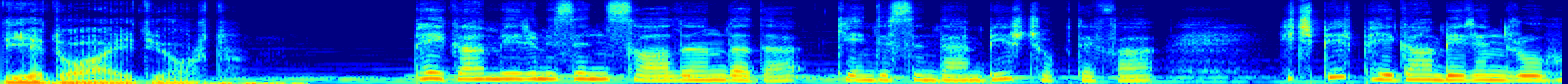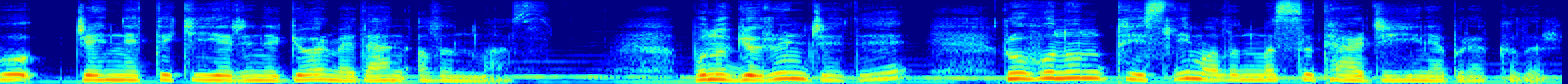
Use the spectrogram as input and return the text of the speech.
diye dua ediyordu. Peygamberimizin sağlığında da kendisinden birçok defa hiçbir peygamberin ruhu cennetteki yerini görmeden alınmaz. Bunu görünce de ruhunun teslim alınması tercihine bırakılır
